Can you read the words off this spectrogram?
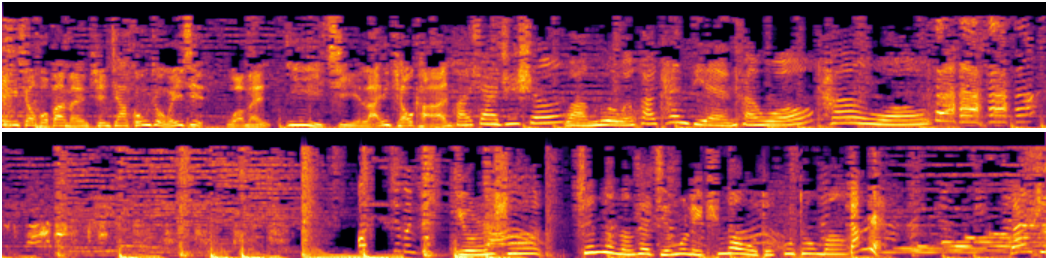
欢迎小伙伴们添加公众微信，我们一起来调侃。华夏之声网络文化看点，看我哦，看我哦。有人说，真的能在节目里听到我的互动吗？当然，关注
